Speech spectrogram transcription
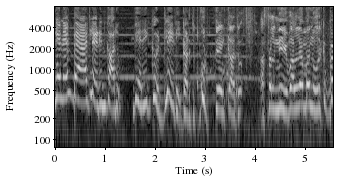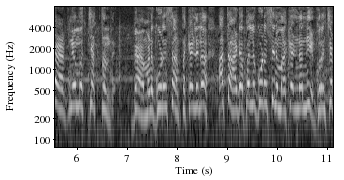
నేనేం బ్యాడ్ లేడీని కాదు. వెరీ గుడ్ లేడీ గడిచి గుట్టేం కాదు. అసలు నీ వల్లే మన ఊరికి బ్యాటనేం వచ్చేస్తుంది బ్రాహ్మణగూడెం సంతకెళ్ళినా ఆ తాడేపల్లిగూడెం సినిమాకి వెళ్ళినా నీ గురించి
